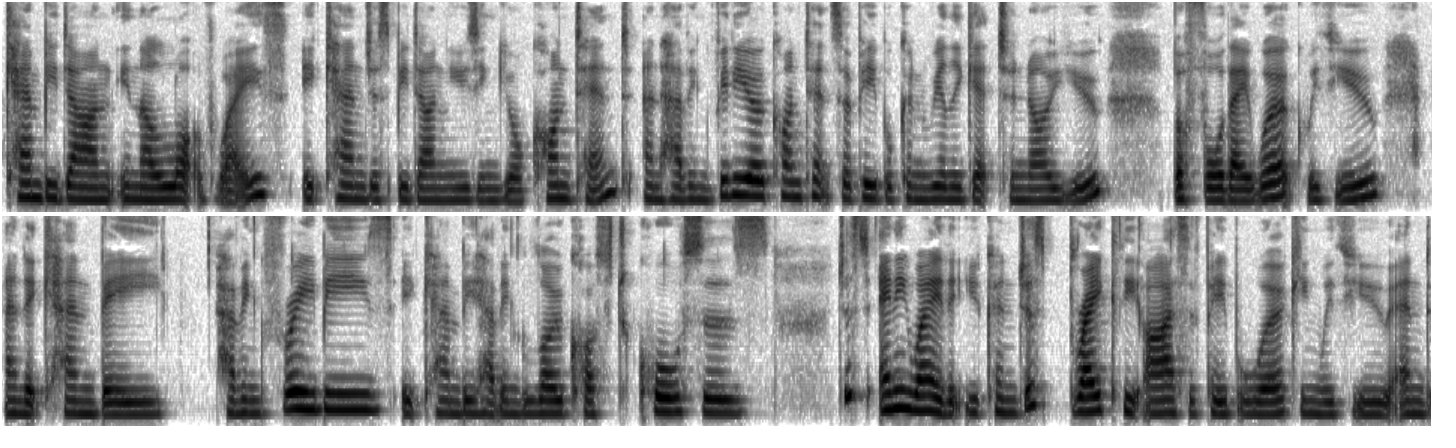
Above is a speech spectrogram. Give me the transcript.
can be done in a lot of ways. It can just be done using your content and having video content so people can really get to know you before they work with you. And it can be having freebies, it can be having low cost courses, just any way that you can just break the ice of people working with you and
